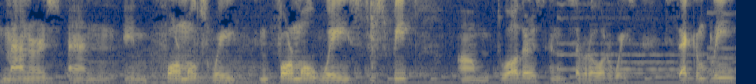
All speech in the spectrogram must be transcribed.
manners and informal way, informal ways to speak um, to others, and several other ways. Secondly,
